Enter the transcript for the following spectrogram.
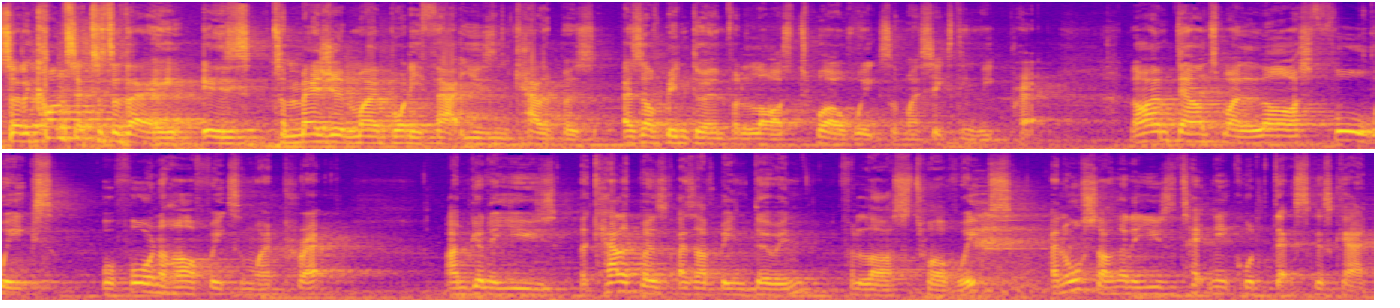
so the concept of today is to measure my body fat using calipers, as I've been doing for the last 12 weeks of my 16 week prep. Now I'm down to my last four weeks or four and a half weeks of my prep. I'm going to use the calipers as I've been doing for the last 12 weeks, and also I'm going to use a technique called the scan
